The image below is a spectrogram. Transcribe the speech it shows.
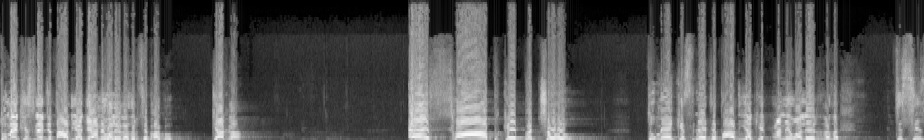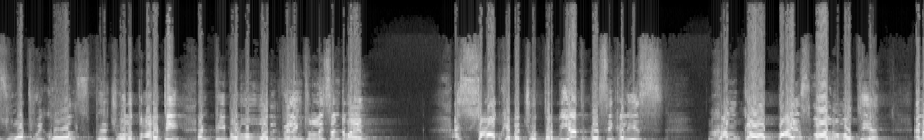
تمہیں کس نے جتا دیا کہ آنے والے غضب سے بھاگو؟ کیا کہا؟ اے سانپ کے بچوں، تمہیں کس نے جتا دیا کہ آنے والے غضب؟ This is what we call spiritual authority and people were willing to listen to him. سانپ کے بچوں تربیت بیسیکلی غم کا باعث معلوم ہوتی ہے and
